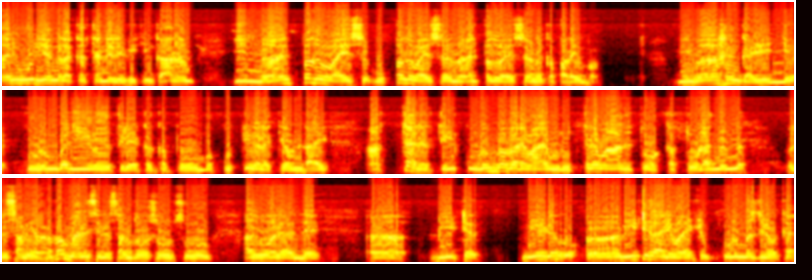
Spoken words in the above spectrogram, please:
ആനുകൂല്യങ്ങളൊക്കെ തന്നെ ലഭിക്കും. കാരണം ഈ നാൽപ്പത് വയസ്സ് മുപ്പത് വയസ്സ് നാൽപ്പത് വയസ്സ് എന്നൊക്കെ പറയുമ്പോൾ വിവാഹം കഴിഞ്ഞ് കുടുംബജീവിതത്തിലേക്കൊക്കെ പോകുമ്പോൾ കുട്ടികളൊക്കെ ഉണ്ടായി അത്തരത്തിൽ കുടുംബപരമായ ഒരു ഉത്തരവാദിത്വം ഒക്കെ തുടങ്ങുന്ന ഒരു സമയമാണ്. അപ്പം മനസ്സിന് സന്തോഷവും സുഖവും അതുപോലെ തന്നെ വീട്ട് വീട് വീട്ടുകാരുമായിട്ടും കുടുംബത്തിലുമൊക്കെ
